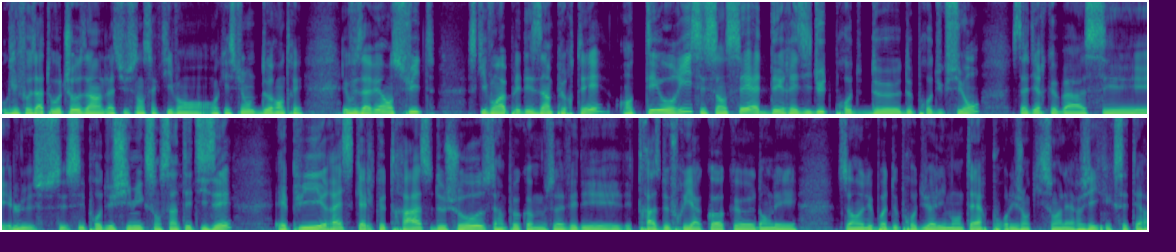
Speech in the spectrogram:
glyphosate ou autre chose, hein, de la substance active en, question, de rentrer. Et vous avez ensuite ce qu'ils vont appeler des impuretés. En théorie, c'est censé être des résidus de, production, c'est-à-dire que bah, ces produits chimiques sont synthétisés et puis il reste quelques traces de choses. C'est un peu comme vous avez des, traces de fruits à coque euh, dans les, dans les boîtes de produits alimentaires pour les gens qui sont allergiques, etc.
